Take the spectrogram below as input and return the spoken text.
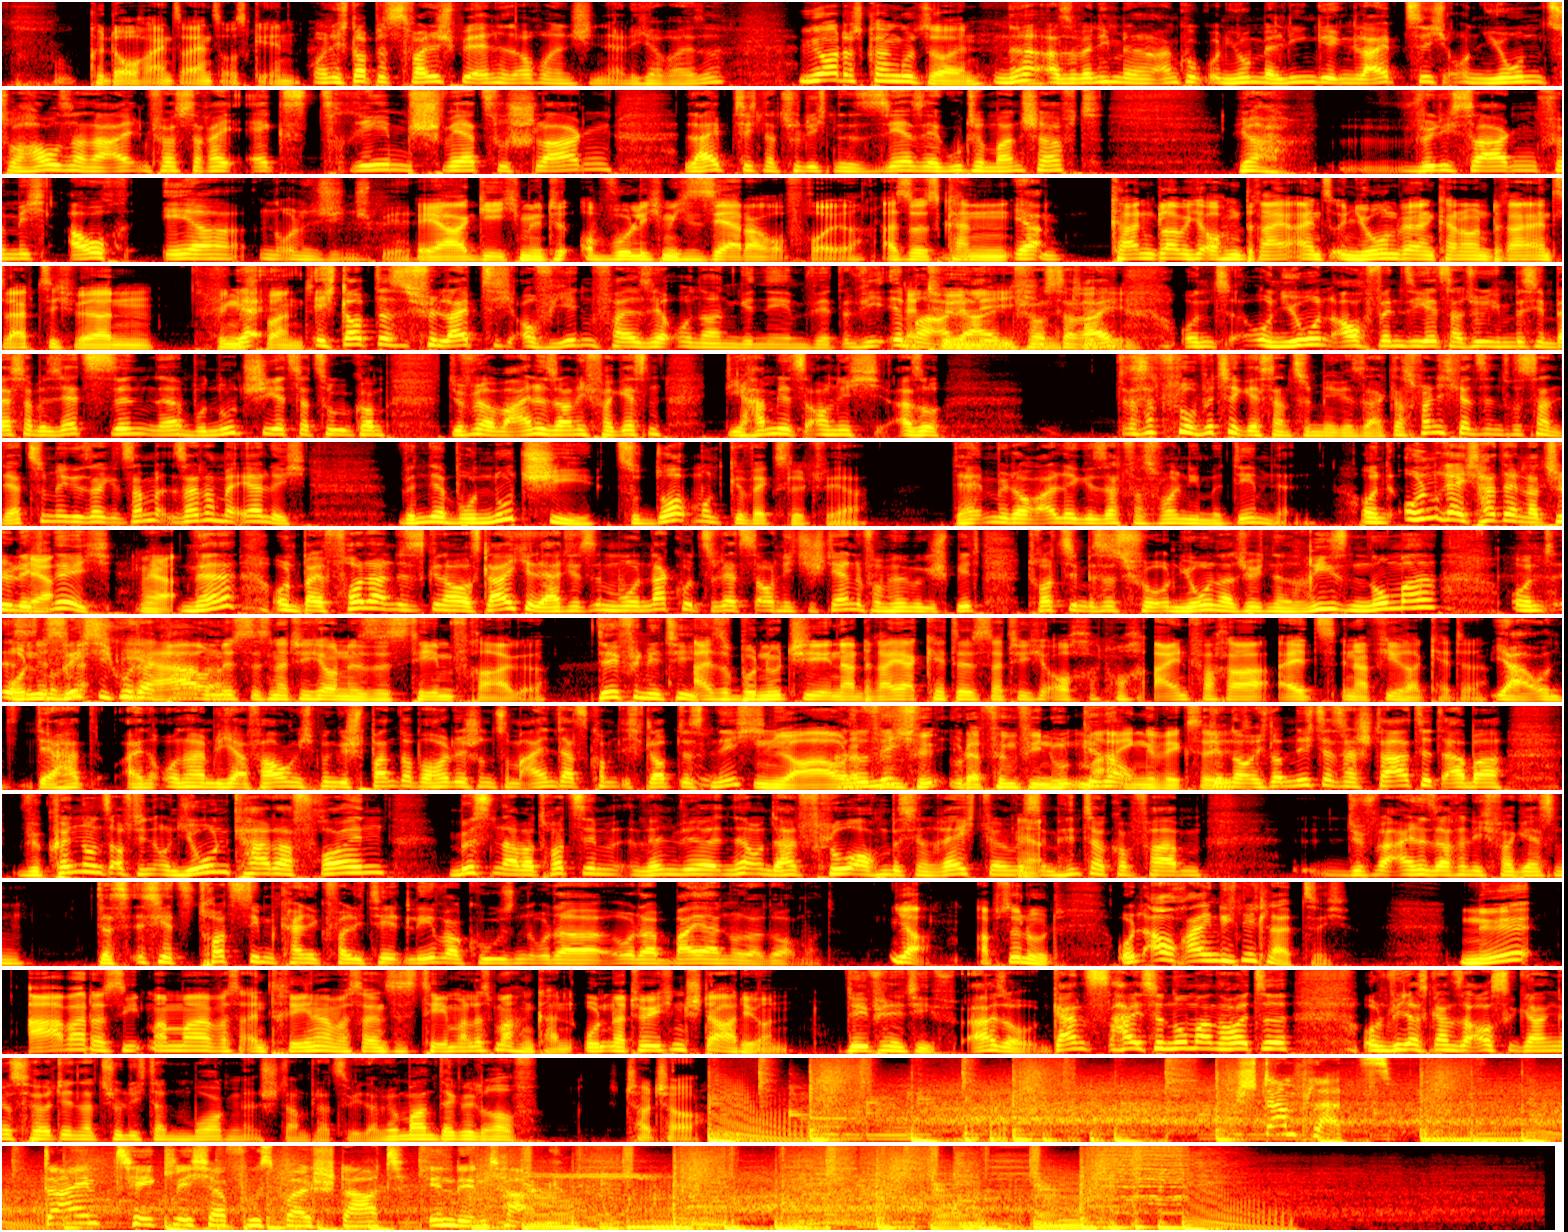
könnte auch 1-1 ausgehen. Und ich glaube, das zweite Spiel endet auch unentschieden, ehrlicherweise. Ja, das kann gut sein. Ne? Also wenn ich mir dann angucke, Union Berlin gegen Leipzig, Union zu Hause an der alten Försterei extrem schwer zu schlagen. Leipzig natürlich eine sehr, sehr gute Mannschaft. Ja, würde ich sagen, für mich auch eher ein Unentschieden-Spiel. Ja, gehe ich mit, obwohl ich mich sehr darauf freue. Also es kann, Ja. kann glaube ich, auch ein 3-1 Union werden, kann auch ein 3-1 Leipzig werden. Bin Ja, gespannt. ich glaube, dass es für Leipzig auf jeden Fall sehr unangenehm wird. Wie immer an der Natürlich, Försterei. natürlich. Und Union, auch wenn sie jetzt natürlich ein bisschen besser besetzt sind, ne, Bonucci jetzt dazugekommen, dürfen wir aber eine Sache nicht vergessen, die haben jetzt auch nicht, also das hat Flo Witte gestern zu mir gesagt. Das fand ich ganz interessant. Der hat zu mir gesagt, jetzt sei doch mal ehrlich, wenn der Bonucci zu Dortmund gewechselt wäre, da hätten wir doch alle gesagt, was wollen die mit dem denn? Und Unrecht hat er natürlich Ja. nicht. Ja. Ne? Und bei Volland ist es genau das Gleiche. Der hat jetzt in Monaco zuletzt auch nicht die Sterne vom Himmel gespielt. Trotzdem ist es für Union natürlich eine Riesennummer und ist und ein richtig guter ja, Kader. und es ist natürlich auch eine Systemfrage. Definitiv. Also Bonucci in einer Dreierkette ist natürlich auch noch einfacher als in einer Viererkette. ja, und der hat eine unheimliche Erfahrung. Ich bin gespannt, ob er heute schon zum Einsatz kommt. Ich glaube das nicht. Ja, oder, also fünf, nicht, oder fünf Minuten mal eingewechselt. Genau, ich glaube nicht, dass er startet, aber wir können uns auf den Union-Kader freuen, müssen aber trotzdem, wenn wir, ne, und da hat Flo auch ein bisschen recht, wenn wir es Ja. im Hinterkopf haben, dürfen wir eine Sache nicht vergessen. Das ist jetzt trotzdem keine Qualität Leverkusen oder, oder Bayern oder Dortmund. Ja, absolut. Und auch eigentlich nicht Leipzig. Nö, aber da sieht man mal, was ein Trainer, was ein System alles machen kann. Und natürlich ein Stadion. Definitiv. Also, ganz heiße Nummern heute. Und wie das Ganze ausgegangen ist, hört ihr natürlich dann morgen in Stammplatz wieder. Wir machen Deckel drauf. Ciao, ciao. Stammplatz. Dein täglicher Fußballstart in den Tag.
